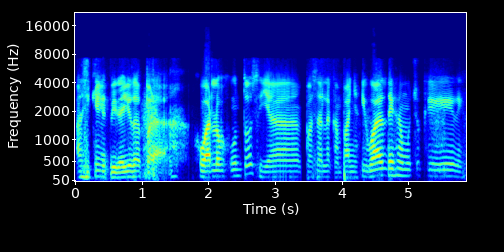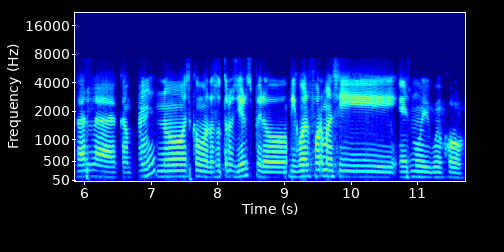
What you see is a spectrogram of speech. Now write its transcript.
así que le pedí ayuda para jugarlo juntos y ya pasar la campaña. Igual deja mucho que dejar la campaña, no es como los otros years, pero de igual forma sí es muy buen juego.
